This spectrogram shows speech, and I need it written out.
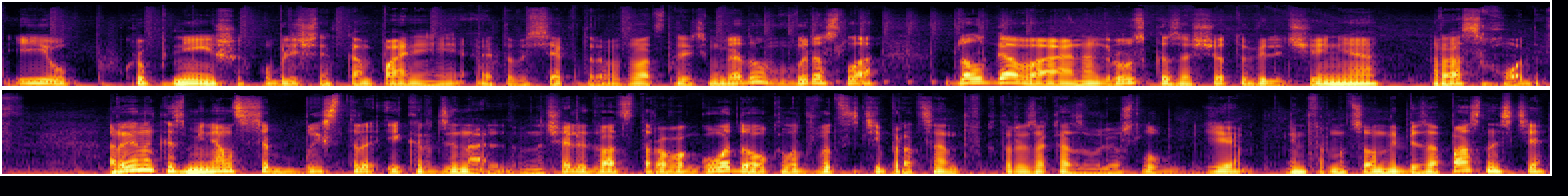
и у крупнейших публичных компаний этого сектора в 2023 году выросла долговая нагрузка за счет увеличения расходов. Рынок изменялся быстро и кардинально. В начале 2022 года около 20%, которые заказывали услуги информационной безопасности,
